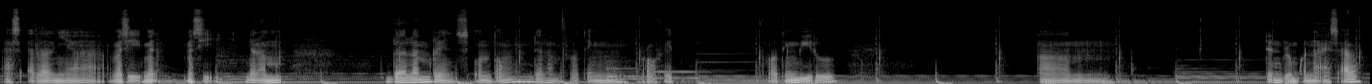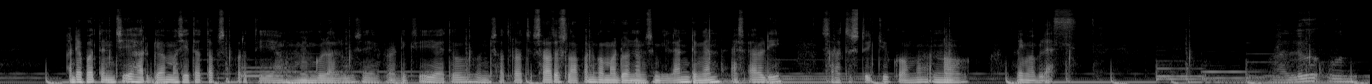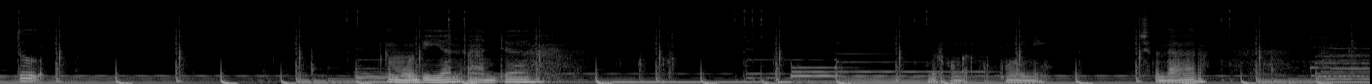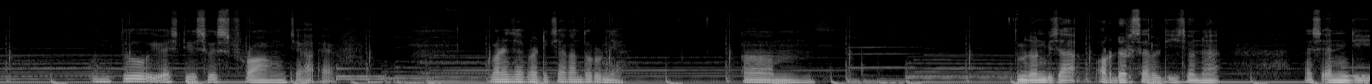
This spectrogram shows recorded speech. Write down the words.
SL nya masih masih dalam dalam range untung dalam floating profit floating biru. Um, dan belum kena SL ada potensi harga masih tetap seperti yang minggu lalu saya prediksi yaitu 108,269 dengan SL di 107,015 lalu untuk kemudian ada Aduh kok enggak Oh ini. Sebentar untuk USD Swiss franc CHF kemarin saya prediksi akan turun ya. Um, teman-teman bisa order sell di zona SN di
